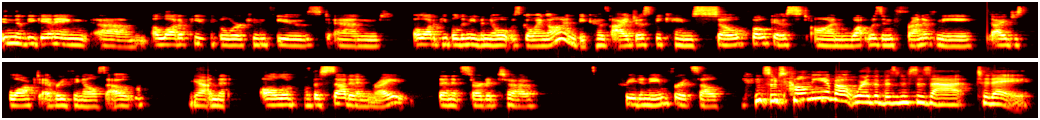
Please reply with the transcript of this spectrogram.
in the beginning, um, a lot of people were confused and a lot of people didn't even know what was going on because I just became so focused on what was in front of me. I just blocked everything else out. Yeah. And then all of the sudden, right? Then it started to create a name for itself. so tell me about where the business is at today.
